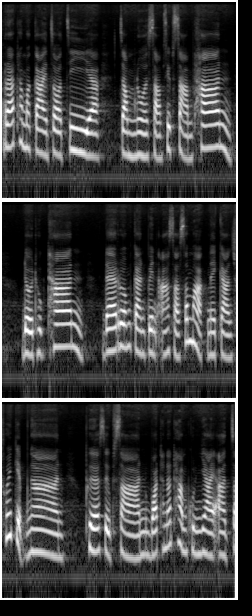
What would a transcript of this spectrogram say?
พระธรรมกายจอร์เจียจำนวน 33 ท่าน โดยทุกท่านได้ร่วมกันเป็นอาสาสมัครในการช่วยเก็บงาน เพื่อสืบสารวัฒนธรรมคุณยายอาจ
